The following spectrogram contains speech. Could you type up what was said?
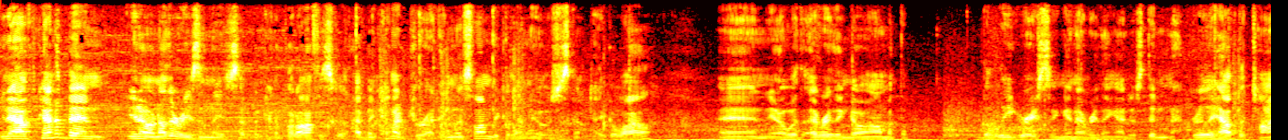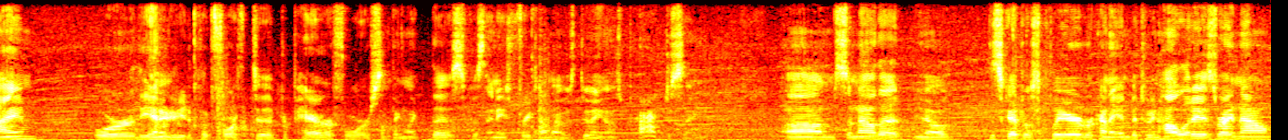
You know, I've kind of been, you know, another reason these have been kind of put off is because I've been kind of dreading this one because I knew it was just going to take a while. And, you know, with everything going on with the, the league racing and everything, I just didn't really have the time or the energy to put forth to prepare for something like this because any free time I was doing, I was practicing. Um, so now that, you know, the schedule's cleared, we're kind of in between holidays right now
